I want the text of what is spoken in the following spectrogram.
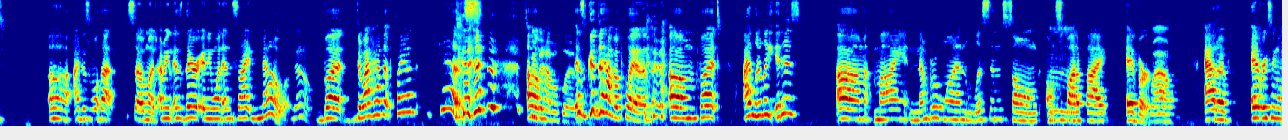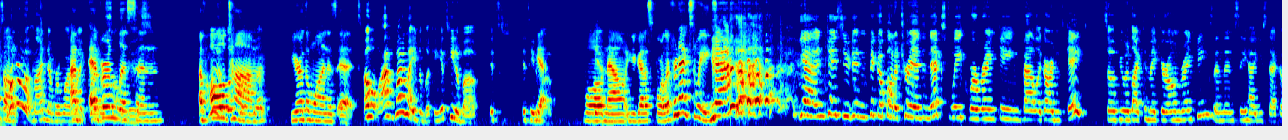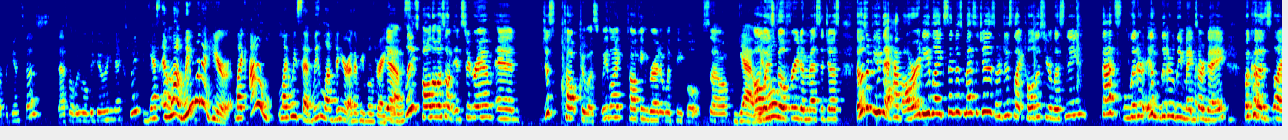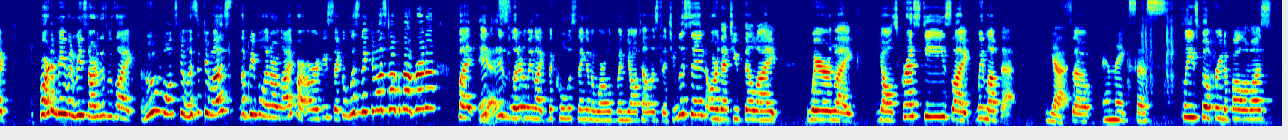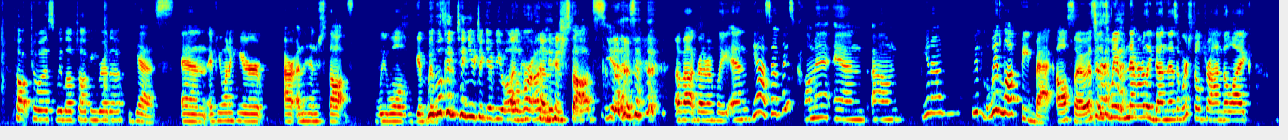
uh, I just want that so much. I mean, is there anyone in sight? No, No. but do I have it planned? Yes, it's good Um, to have a plan. it's good to have a plan. Um, but I literally it is um my number one listen song on Mm. Spotify ever. wow. Out of every single I song wonder what my number one I've like ever listened of all time. You're the one is it. Oh, I, why am I even looking? It's Heat Above. It's it's Heat Yeah. Above. Well, Yeah. now you got a spoiler for next week. Yeah. yeah, in case you didn't pick up on a trend, next week we're ranking Battle at Garden's Gate. So if you would like to make your own rankings and then see how you stack up against us, that's what we will be doing next week. Yes, and what we want to hear, like I like we said, we love to hear other people's rankings. Yeah, please follow us on Instagram and just talk to us. We like talking Greta with people. So Yeah, always will- feel free to message us. Those of you that have already like sent us messages or just like told us you're listening, that's liter it literally makes our day because like part of me when we started this was like, who wants to listen to us? The people in our life are already sick of listening to us talk about Greta. But it is Yes. literally like the coolest thing in the world when y'all tell us that you listen or that you feel like we're like y'all's gresties. Like we love that. Yeah, So it makes us please feel free to follow us, talk to us. We love talking Greta. yes. And if you want to hear our unhinged thoughts, we will give We will continue to give you all of our Unhinged unhinged thoughts. thoughts. Yes. about Greta Fleet. And yeah, so please comment and um, you know, we we love feedback also. It's just we've never really done this and we're still trying to like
